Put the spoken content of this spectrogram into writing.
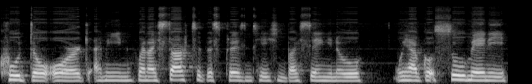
code.org. I mean, when I started this presentation by saying, you know, we have got so many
